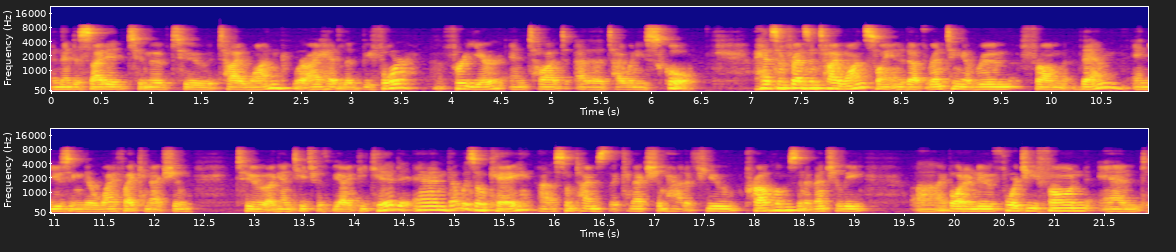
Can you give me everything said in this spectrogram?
and then decided to move to Taiwan, where I had lived before uh, for a year and taught at a Taiwanese school. I had some friends in Taiwan, so I ended up renting a room from them and using their Wi Fi connection to again teach with VIP Kid, and that was okay. Uh, sometimes the connection had a few problems, and eventually uh, I bought a new 4G phone and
